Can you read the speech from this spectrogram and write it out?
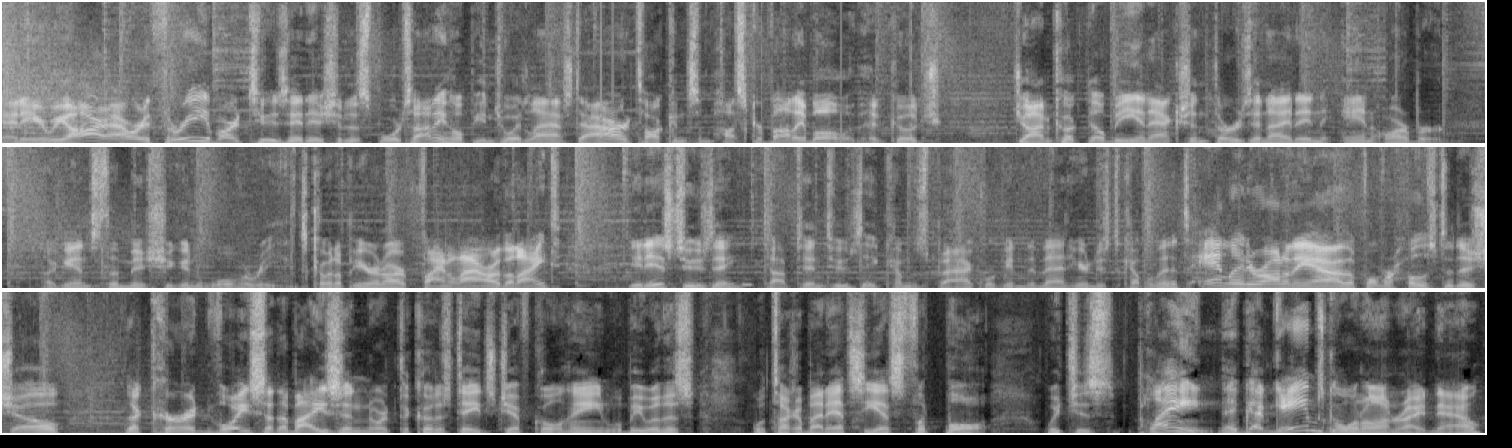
And here we are, hour three of our Tuesday edition of Sports On. I hope you enjoyed last hour talking some Husker volleyball with head coach John Cook. They'll be in action Thursday night in Ann Arbor against the Michigan Wolverines. Coming up here in our final hour of the night, it is Tuesday. Top 10 Tuesday comes back. We'll get into that here in just a couple minutes. And later on in the hour, the former host of this show, the current voice of the Bison, North Dakota State's Jeff Culhane, will be with us. We'll talk about FCS football, which is playing. They've got games going on right now.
